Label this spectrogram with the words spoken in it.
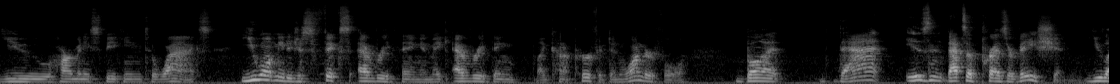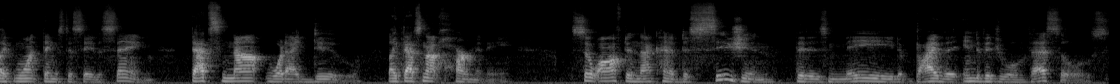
you harmony speaking to wax you want me to just fix everything and make everything like kind of perfect and wonderful but that isn't that's a preservation you like want things to stay the same that's not what i do. Like that's not harmony. So often that kind of decision that is made by the individual vessels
